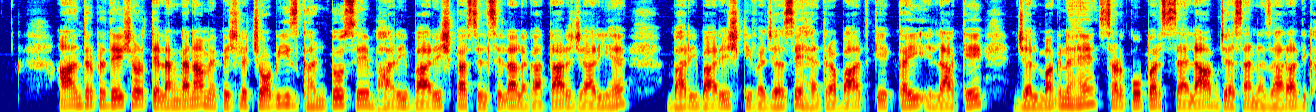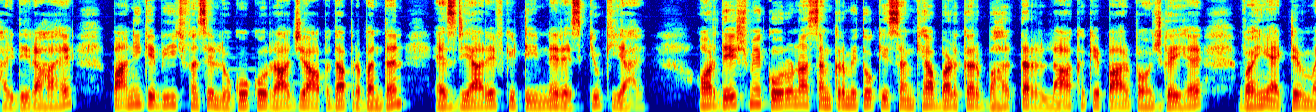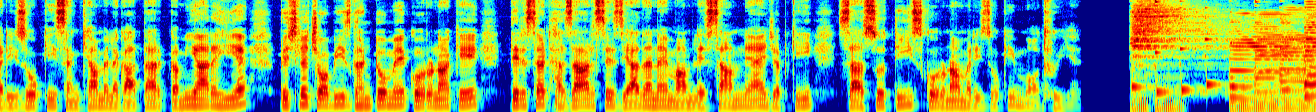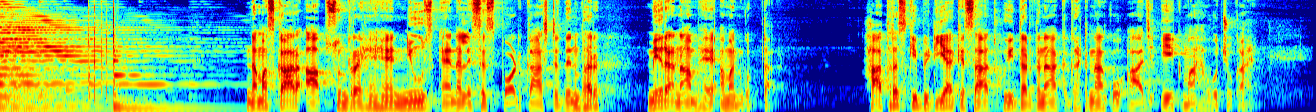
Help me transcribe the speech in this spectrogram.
आंध्र प्रदेश और तेलंगाना में पिछले 24 घंटों से भारी बारिश का सिलसिला लगातार जारी है। भारी बारिश की वजह से हैदराबाद के कई इलाके जलमग्न हैं। सड़कों पर सैलाब जैसा नज़ारा दिखाई दे रहा है। पानी के बीच फंसे लोगों को राज्य आपदा प्रबंधन, एसडीआरएफ की टीम ने रेस्क्यू किया है। और देश में कोरोना संक्रमितों की संख्या बढ़कर बहत्तर लाख के पार पहुँच गई है। वहीं एक्टिव मरीजों की संख्या में लगातार कमी आ रही है। पिछले 24 घंटों में कोरोना के तिरसठ हज़ार से ज़्यादा नए मामले सामने आए, जबकि 730 कोरोना मरीजों की मौत हुई है। नमस्कार, आप सुन रहे हैं न्यूज़ एनालिसिस पॉडकास्ट दिन भर मेरा नाम है अमन गुप्ता। हाथरस की बिटिया के साथ हुई दर्दनाक घटना को आज एक माह हो चुका है।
